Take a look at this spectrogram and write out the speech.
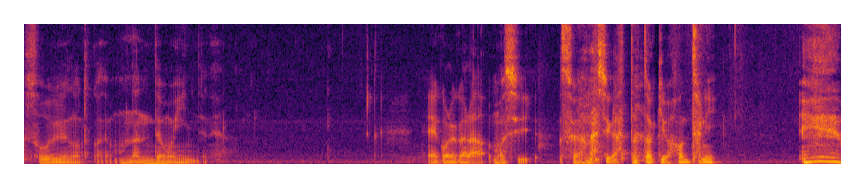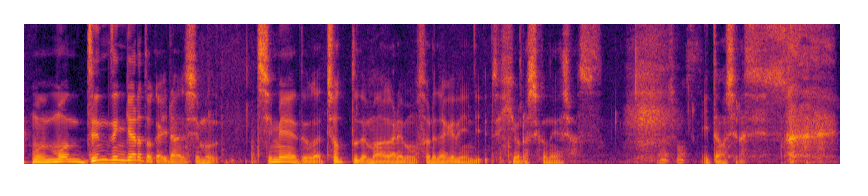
そういうのとかでも何でもいいんでね、えーこれからもしそういう話があった時は本当に もうもう全然ギャラとかいらんしもう知名度がちょっとでも上がればもうそれだけでいいんでぜひよろしくお願いします。お願いします。一旦お知らせです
